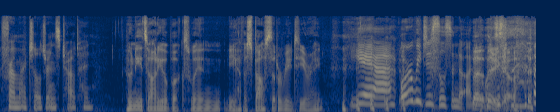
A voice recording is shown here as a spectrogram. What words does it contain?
from our children's childhood. Who needs audiobooks when you have a spouse that'll read to you, right? yeah, or we just listen to audiobooks. there you go.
